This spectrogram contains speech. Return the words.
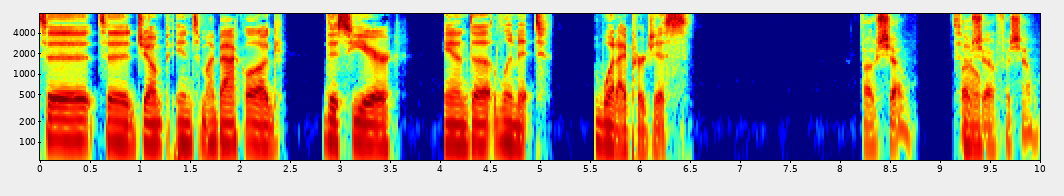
to to jump into my backlog this year and uh, limit what I purchase. For sure. So For sure. For sure.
